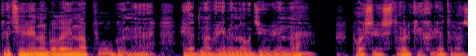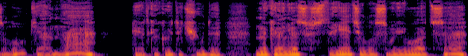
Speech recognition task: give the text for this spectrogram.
Катерина была и напугана, и одновременно удивлена. После стольких лет разлуки она, и это какое-то чудо, наконец встретила своего отца,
